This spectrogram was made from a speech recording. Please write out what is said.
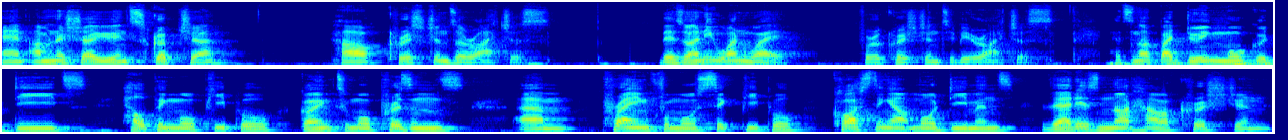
and I'm going to show you in scripture how Christians are righteous. There's only one way for a Christian to be righteous. It's not by doing more good deeds, helping more people, going to more prisons, um, praying for more sick people, casting out more demons. That is not how a Christian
